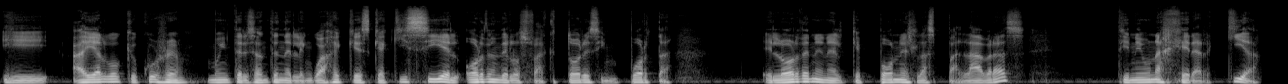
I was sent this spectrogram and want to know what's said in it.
Y hay algo que ocurre muy interesante en el lenguaje, que es que aquí sí el orden de los factores importa. El orden en el que pones las palabras tiene una jerarquía,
